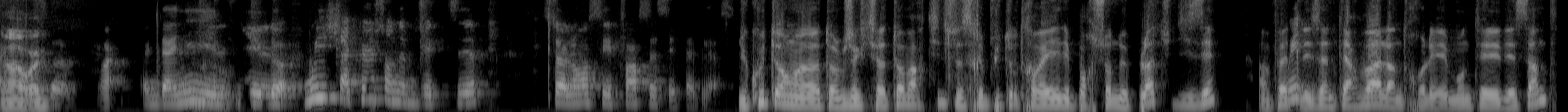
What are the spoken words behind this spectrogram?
Ah ouais. Ça, ouais. Fait que Danny, il, il est là. Oui, chacun son objectif selon ses forces et ses faiblesses. Du coup, ton, euh, ton objectif à toi, Martine, ce serait plutôt travailler les portions de plat, tu disais? En fait, Oui. les intervalles entre les montées et les descentes.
